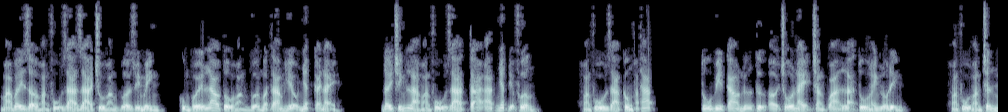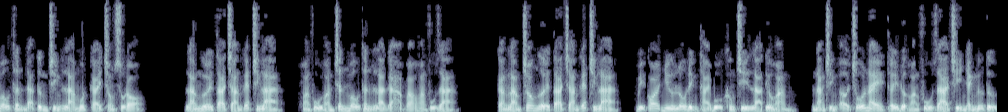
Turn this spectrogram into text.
mà bây giờ hoàng phủ gia gia chủ hoàng vừa duy minh, cùng với lao tổ hoàng vừa mật am hiểu nhất cái này. Đây chính là hoàng phủ gia tà ác nhất địa phương. Hoàng phủ gia công phát tháp. Tu vi cao nữ tử ở chỗ này chẳng qua là tu hành lô đỉnh. Hoàng phủ Hoàng chân mẫu thân đã từng chính là một cái trong số đó. Làm người ta chán ghét chính là, hoàng phủ Hoàng chân mẫu thân là gả vào hoàng phủ gia. Càng làm cho người ta chán ghét chính là bị coi như lô đỉnh thải bộ không chỉ là tiêu hoàng nàng chính ở chỗ này thấy được hoàng phủ gia chi nhánh nữ tử.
